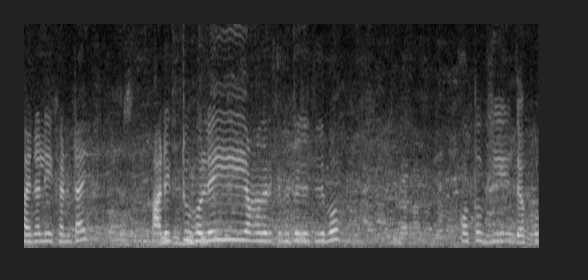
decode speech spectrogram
ফাইনালি এখানটায় আর একটু হলেই আমাদেরকে ভেতরে যেতে দেবো। কত ভিড় দেখো।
